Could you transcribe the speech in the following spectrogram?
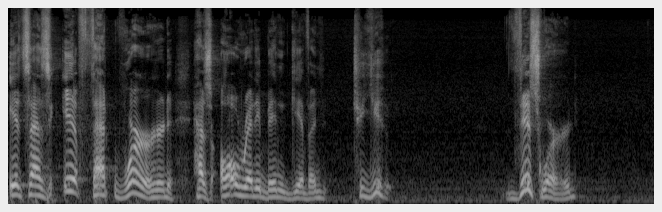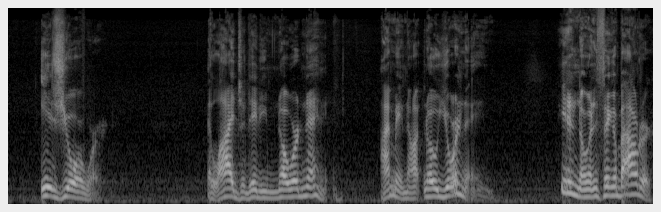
it's as if that word has already been given to you. This word is your word. Elijah didn't even know her name. I may not know your name. He didn't know anything about her.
